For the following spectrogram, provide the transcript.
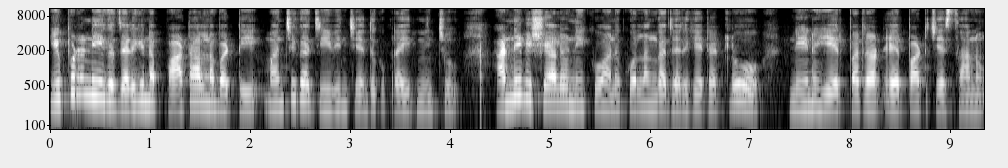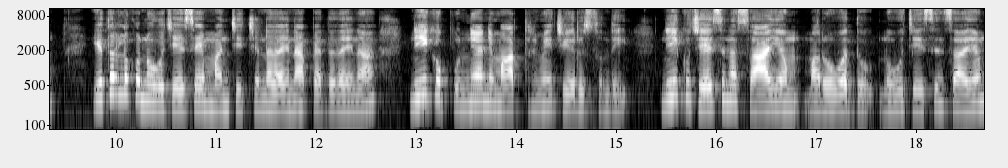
ఇప్పుడు నీకు జరిగిన పాఠాలను బట్టి మంచిగా జీవించేందుకు ప్రయత్నించు. అన్ని విషయాలు నీకు అనుకూలంగా జరిగేటట్లు నేను ఏర్పాటు ఏర్పాటు చేస్తాను. ఇతరులకు నువ్వు చేసే మంచి చిన్నదైనా పెద్దదైనా నీకు పుణ్యాన్ని మాత్రమే చేరుస్తుంది. నీకు చేసిన సాయం మరోవద్దు. నువ్వు చేసిన సాయం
